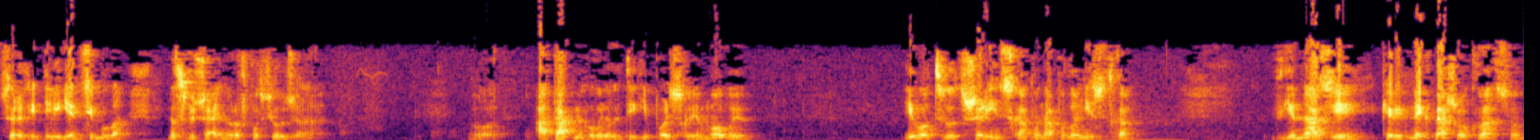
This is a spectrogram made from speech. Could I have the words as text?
серед інтелігенції була надзвичайно розповсюджена. От. А так ми говорили тільки польською мовою. І от тут Шерінська, вона полоністка. В гімназії керівник нашого класу,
